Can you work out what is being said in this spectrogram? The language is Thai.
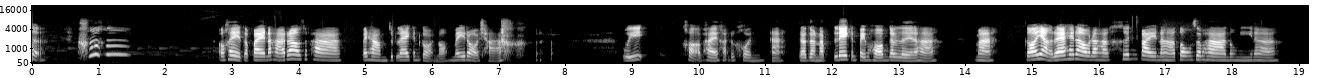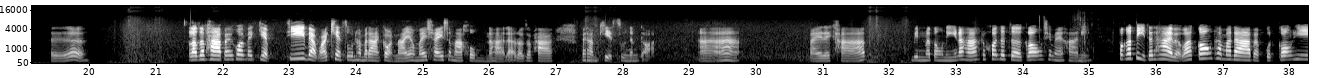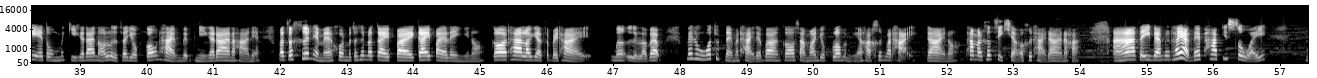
โอเค ต่อไปนะคะ เราจะพา ไปทำจุดแรกกันก่อนเนาะไม่รอช้าอุ๊ยขออภัยค่ะทุกคน อะ เราจะนับเลขกันไปพร้อมกันเลยนะคะ มา ก็อย่างแรกให้เรานะคะ ขึ้นไปนะคะ ตรงสะพานตรงนี้นะคะ เออ เราจะพาไปคนไปเก็บที่แบบว่าเขตศูนธรรมดาก่อนนะ ยังไม่ใช่สมาคมนะคะเดี๋ยวเราจะพาไปทำเขตศูนกันก่อน อ่า ไปเลยครับ บินมาตรงนี้นะคะ ทุกคนจะเจอกล้องใช่ไหมคะนี่ ปกติจะถ่ายแบบว่ากล้องธรรมดาแบบกดกล้องที่ไอตรงเมื่อกี้ก็ได้เนาะหรือจะยกกล้องถ่ายแบบนี้ก็ได้นะคะ เนี่ย มันจะขึ้นเห็นไหมคนมันจะขึ้นว่าไกลไปใกล้ไปอะไรอย่างงี้เนาะก็ถ้าเราอยากจะไปถ่ายเมืองอื่นแล้วแบบไม่รู้ว่าจุดไหนมาถ่ายได้บ้าง ก็สามารถยกกล้องแบบนี้ค่ะ ขึ้นมาถ่ายได้เนาะถ้ามันขึ้นสีเขียวก็คือถ่ายได้นะคะอ่าแต่อีกแบบหนึ่งถ้าอยากได้ภาพที่สวย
